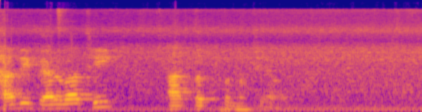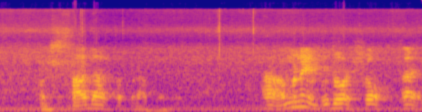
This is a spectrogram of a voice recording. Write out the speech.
ખાદી પહેરવાથી આ તત્વ નથી આવતું. પણ સાદા કપડા પહેરે આ અમને બધો શોખ થાય.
